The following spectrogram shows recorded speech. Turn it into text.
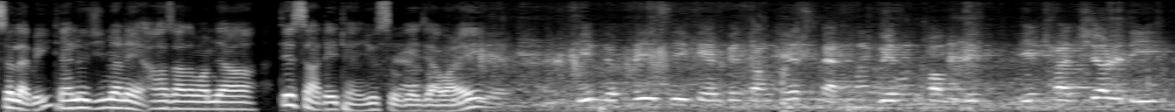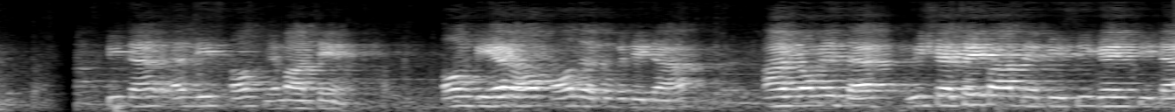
ဆက်လက်ပြီးဒိုင်လိုကြီးများနဲ့အားစားသမားများတစ္ဆာဒိဋ္ဌံရုပ်ဆိုခဲ့ကြပါတယ်။ In the pre-sea game Pentong test match with complete impartiality Peter, at least of Myanmar team. On behalf of all the competitors, I promise that we shall take part in pre-SEA Games Peter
